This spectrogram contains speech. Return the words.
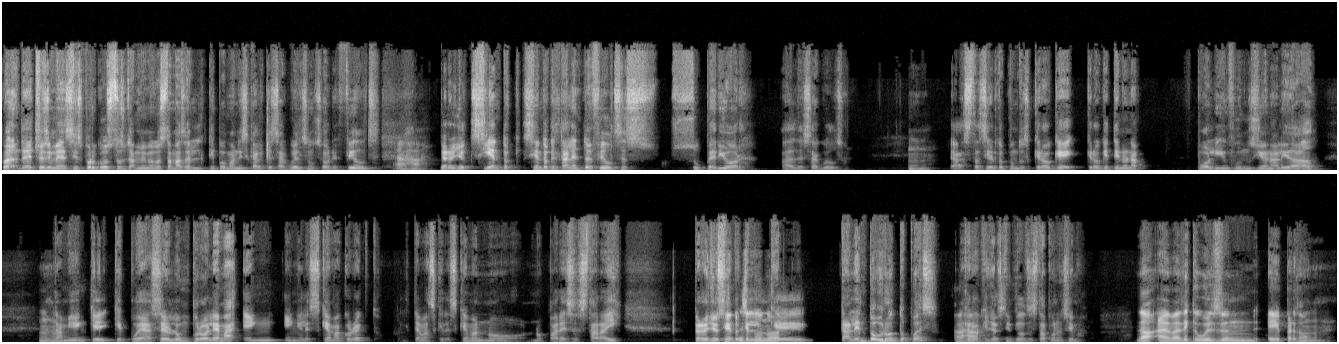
Bueno, de hecho, si me decís por gustos, a mí me gusta más el tipo maniscal que es a Wilson sobre Fields. Ajá. Pero yo siento, siento que el talento de Fields es superior al de Zach Wilson. Mm. Hasta cierto punto. Creo que, creo que tiene una polifuncionalidad también que, que, puede hacerlo un problema en, en, el esquema correcto. El tema es que el esquema no, no parece estar ahí. Pero yo siento que, el, que talento bruto, pues, creo que Justin Fields está por encima. No, además de que Wilson, eh, perdón,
